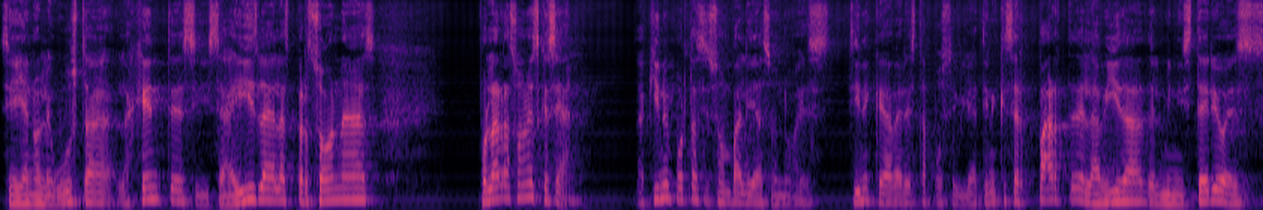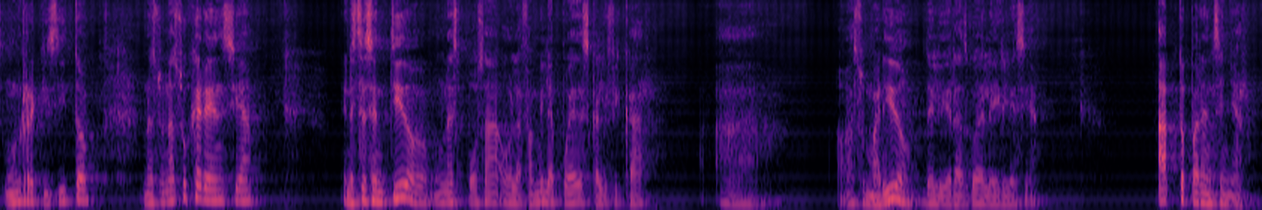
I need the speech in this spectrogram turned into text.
Si a ella no le gusta la gente, si se aísla de las personas, por las razones que sean. Aquí no importa si son válidas o no, es, tiene que haber esta posibilidad, tiene que ser parte de la vida del ministerio, es un requisito, no es una sugerencia, en este sentido, una esposa o la familia puede descalificar a, su marido del liderazgo de la iglesia. Apto para enseñar.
